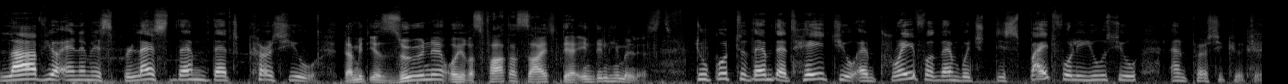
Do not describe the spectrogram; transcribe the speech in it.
Love your enemies, bless them that curse you. damit ihr Söhne eures Vaters seid, der in den Himmeln ist. Do good to them that hate you, and pray for them which despitefully use you and persecute you.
